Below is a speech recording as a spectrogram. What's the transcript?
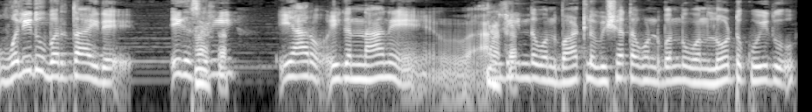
ಒಲಿದು ಬರ್ತಾ ಇದೆ. ಈಗ ಸರಿ. ಯಾರೋ? ಈಗ ನಾನೇ ಅಂಗಡಿಯಿಂದ ಒಂದು ಬಾಟ್ಲು ವಿಷ ತಗೊಂಡು ಬಂದು ಒಂದು ಲೋಟ ಕುಯ್ದು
